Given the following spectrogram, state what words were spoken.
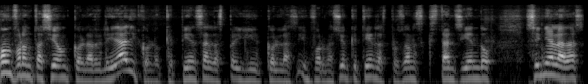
confrontación con la realidad y con lo que piensan las con la información que tienen las personas que están siendo señaladas,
